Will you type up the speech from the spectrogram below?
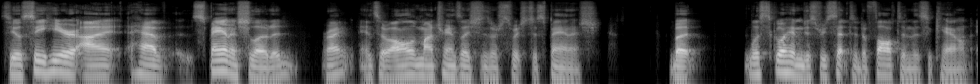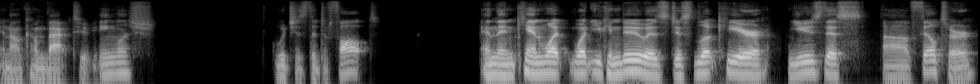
So you'll see here I have Spanish loaded, right? And so all of my translations are switched to Spanish. But let's go ahead and just reset to default in this account and I'll come back to English, which is the default. And then Ken, what, what you can do is just look here, use this uh, filter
